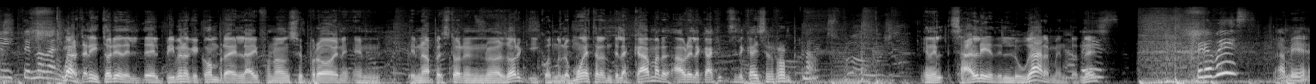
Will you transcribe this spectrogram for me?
viste, no dan Bueno, está la historia del, del primero que compra el iPhone 11 Pro en, en, en Apple Store en Nueva York y cuando lo muestra ante las cámaras, abre la cajita, se le cae y se le rompe. No. En el, sale del lugar, ¿me No, entendés? ¿ves? Pero ves, También.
